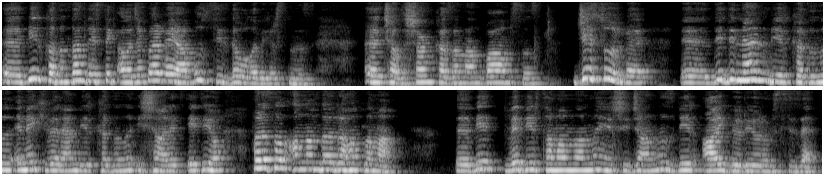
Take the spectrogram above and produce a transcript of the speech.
e, bir kadından destek alacaklar veya bu sizde olabilirsiniz. E, çalışan, kazanan, bağımsız, cesur ve e, didinen bir kadını, emek veren bir kadını işaret ediyor. Parasal anlamda rahatlama bir ve bir tamamlanma yaşayacağınız bir ay görüyorum size.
